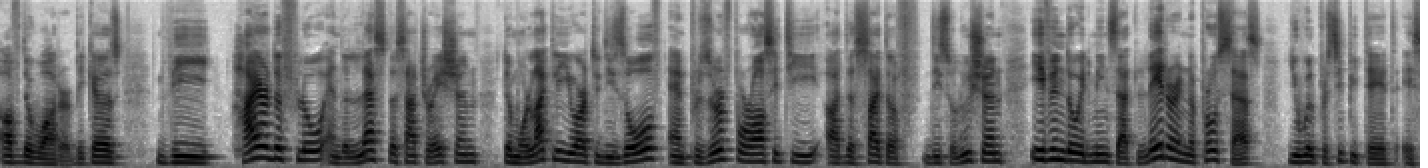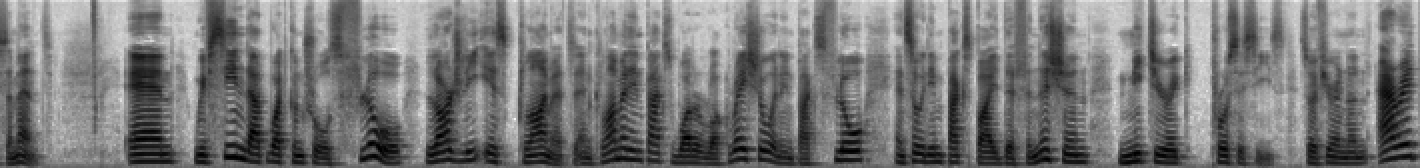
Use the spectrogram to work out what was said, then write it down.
of the water because the higher the flow and the less the saturation, the more likely you are to dissolve and preserve porosity at the site of dissolution, even though it means that later in the process you will precipitate a cement. And we've seen that what controls flow largely is climate. And climate impacts water rock ratio and impacts flow. And so it impacts by definition meteoric processes. So if you're in an arid,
